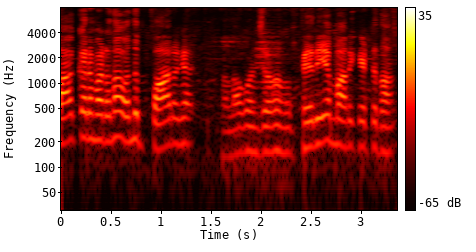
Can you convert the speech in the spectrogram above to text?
பார்க்குற மாதிரி தான் வந்து பாருங்க. நல்லா கொஞ்சம் பெரிய மார்க்கெட்டு தான்.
